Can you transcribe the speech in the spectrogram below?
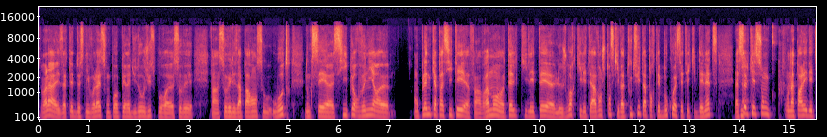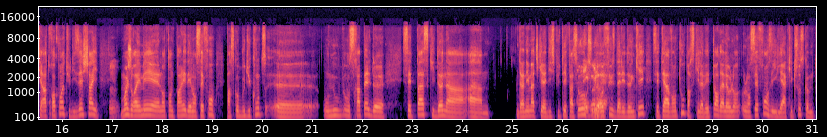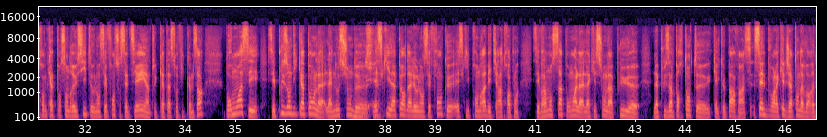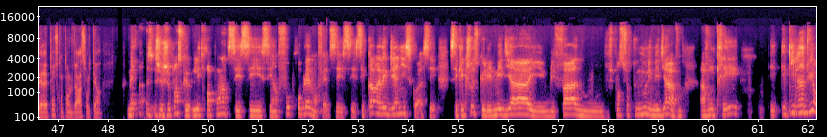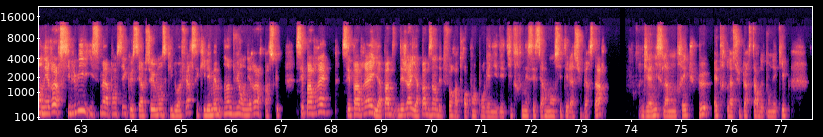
voilà, les athlètes de ce niveau-là, ils ne se font pas opérer du dos juste pour euh, sauver, sauver les apparences ou, ou autre. Donc, c'est euh, s'il peut revenir euh, en pleine capacité, enfin vraiment euh, tel qu'il était, euh, le joueur qu'il était avant, je pense qu'il va tout de suite apporter beaucoup à cette équipe des Nets. La seule question, on a parlé des tirs à trois points, tu disais, Shai, Mm. moi j'aurais aimé euh, l'entendre parler des lancers francs, parce qu'au bout du compte, euh, on, nous, on se rappelle de cette passe qu'il donne à, à, dernier match qu'il a disputé face aux Hawks, il refuse d'aller dunker, c'était avant tout parce qu'il avait peur d'aller au, lancer France. Il est à quelque chose comme 34% de réussite au lancer France sur cette série, un truc catastrophique comme ça. Pour moi, c'est plus handicapant la, notion de est-ce qu'il a peur d'aller au lancer franc que est-ce qu'il prendra des tirs à trois points. C'est vraiment ça pour moi la, question la plus, euh, la plus importante euh, quelque part, enfin, celle pour laquelle j'attends d'avoir des réponses quand on le verra sur le terrain. Mais euh, je, pense que les trois points, c'est un faux problème en fait. C'est comme avec Giannis, quoi. C'est quelque chose que les médias et, ou les fans, ou je pense surtout nous, les médias, avons, créé et, et qu'il induit en erreur. Si lui, il se met à penser que c'est absolument ce qu'il doit faire, c'est qu'il est même induit en erreur parce que c'est pas vrai. C'est pas vrai. Il y a pas, déjà, il n'y a pas besoin d'être fort à trois points pour gagner des titres nécessairement si tu es la superstar. Giannis l'a montré, tu peux être la superstar de ton équipe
